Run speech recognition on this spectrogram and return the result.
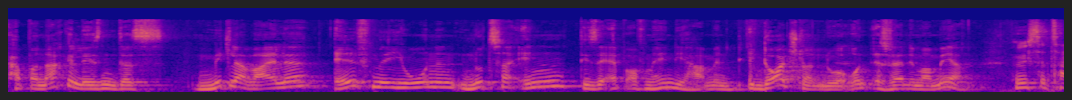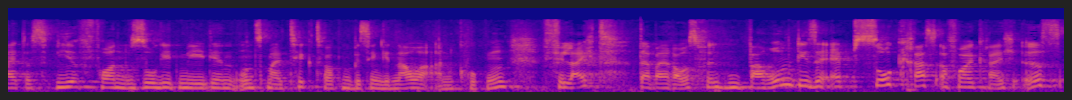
habe mal nachgelesen, dass mittlerweile 11 Millionen NutzerInnen diese App auf dem Handy haben. In, in Deutschland nur. Und es werden immer mehr. Höchste Zeit, dass wir von So geht Medien uns mal TikTok ein bisschen genauer angucken. Vielleicht dabei rausfinden, warum diese App so krass erfolgreich ist.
